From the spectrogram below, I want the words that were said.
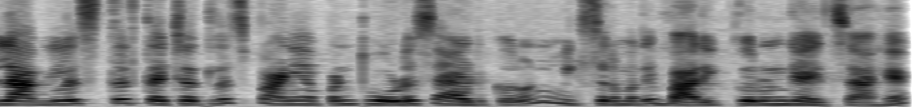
लागलंच तर त्याच्यातलंच पाणी आपण थोडंसं ॲड करून मिक्सरमध्ये बारीक करून घ्यायचं आहे.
